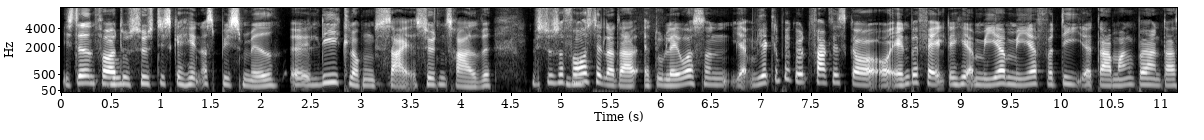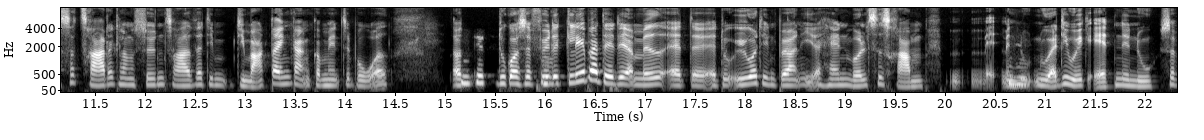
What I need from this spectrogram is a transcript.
i stedet for, at du synes, de skal hen og spise mad øh, lige klokken 17.30. Hvis du så forestiller dig, at du laver sådan... Jeg er virkelig begyndt faktisk at, at anbefale det her mere og mere, fordi at der er mange børn, der er så trætte klokken 17.30, at de, de magter ikke engang at komme hen til bordet. Og du går selvfølgelig glip af det der med, at, øh, at du øver dine børn i at have en måltidsramme. Men, men nu, nu er de jo ikke 18 endnu, så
